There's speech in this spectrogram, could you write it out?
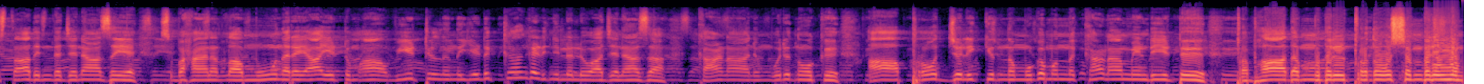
ഉസ്താദിന്റെ ജനാസയെ. സുബഹാനല്ല മൂന്നരയായിട്ടും ആ വീട്ടിൽ നിന്ന് എടുക്കാൻ കഴിഞ്ഞില്ലല്ലോ ആ ജനാസ. കാണാനും ഒരു നോക്ക് ആ പ്രോജ്വലിക്കുന്ന മുഖമൊന്ന് കാണാൻ വേണ്ടിയിട്ട് പ്രഭാതം മുതൽ പ്രദോഷം വരെയും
